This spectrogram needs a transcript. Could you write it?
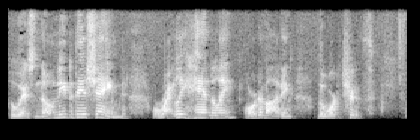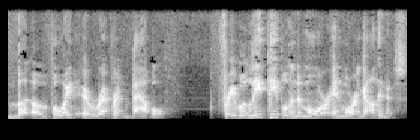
who has no need to be ashamed, rightly handling or dividing the word of truth. But avoid irreverent babble, for it will lead people into more and more ungodliness,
